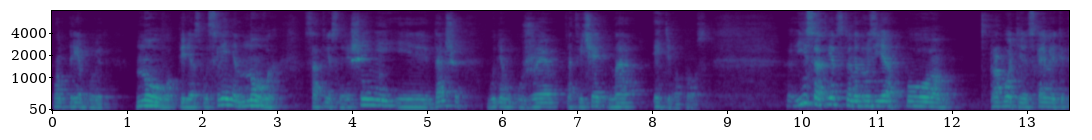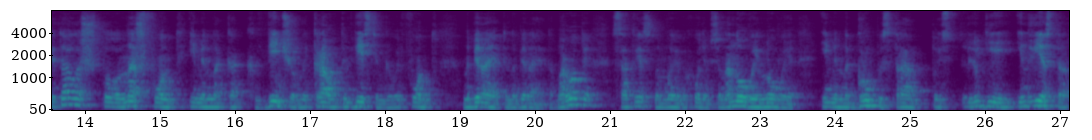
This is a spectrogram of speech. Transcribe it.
он требует нового переосмысления, новых, соответственно, решений. И дальше будем уже отвечать на эти вопросы. И, соответственно, друзья, по работе Skyway Capital, что наш фонд именно как венчурный крауд-инвестинговый фонд набирает и набирает обороты. Соответственно, мы выходим все на новые и новые именно группы стран, то есть людей, инвесторов.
